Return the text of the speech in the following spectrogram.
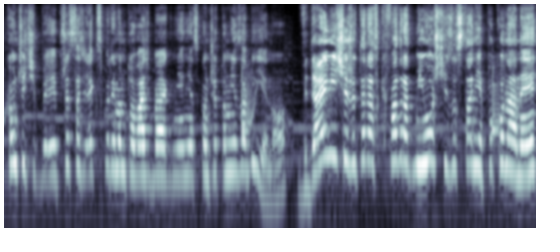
skończyć, e, przestać eksperymentować, bo jak nie, nie skończę, to mnie zabije, no. Wydaje mi się, że teraz kwadrat miłości zostanie pokonany.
